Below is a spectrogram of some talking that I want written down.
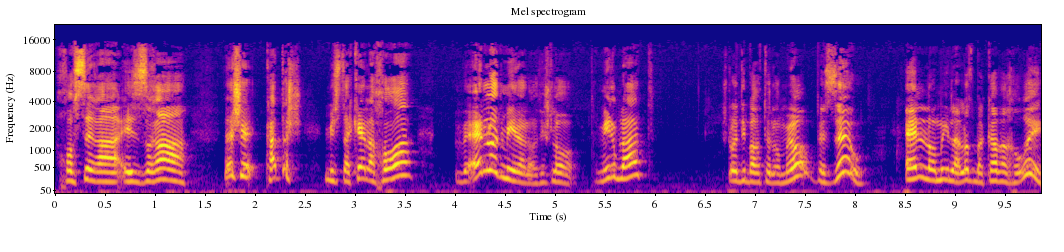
חוסר העזרה, זה שקטש מסתכל אחורה, ואין לו את מי לעלות, יש לו תמיר בלאט, יש לו את דיברטלומיאו, וזהו. אין לו מי לעלות בקו האחורי.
